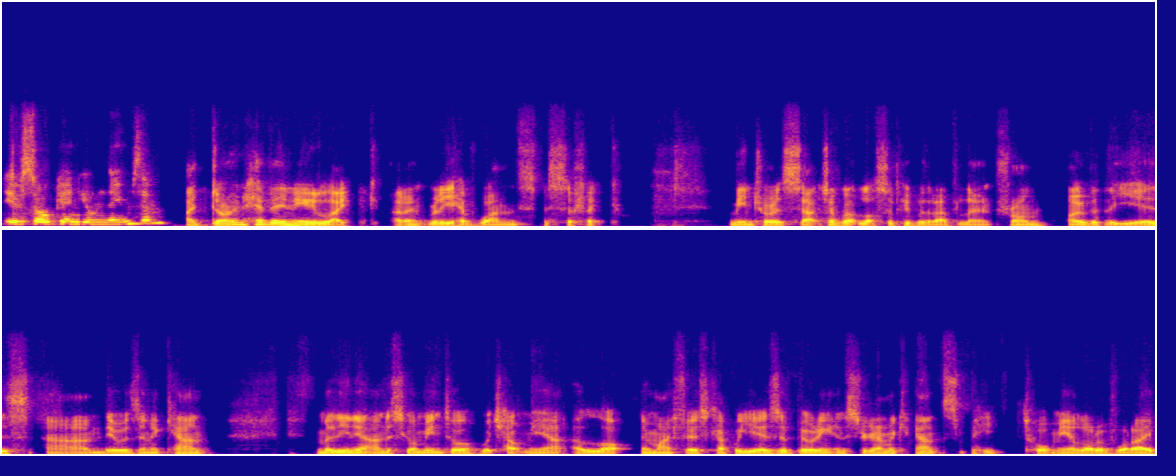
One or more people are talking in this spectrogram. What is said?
If so, can you name them? I don't have any, like, I don't really have one specific mentor as such. I've got lots of people that I've learned from over the years. Um, there was an account, millionaire underscore mentor, which helped me out a lot in my first couple of years of building Instagram accounts. He taught me a lot of what I,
